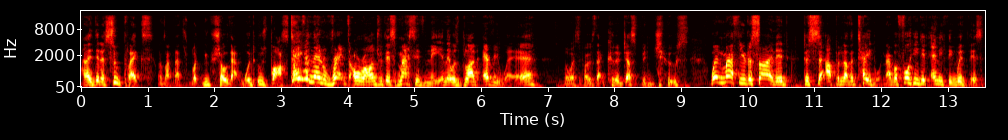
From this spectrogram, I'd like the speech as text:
and they did a suplex. I was like, that's what you show that wood who's boss. Taven then wrecked Orange with this massive knee and there was blood everywhere. Though I suppose that could have just been juice. When Matthew decided to set up another table. Now, before he did anything with this,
